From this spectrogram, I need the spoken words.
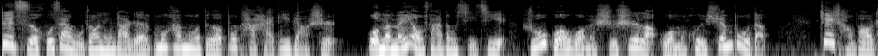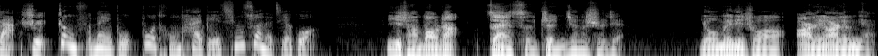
对此，胡塞武装领导人穆罕默德·布卡海蒂表示：“我们没有发动袭击，如果我们实施了，我们会宣布的。这场爆炸是政府内部不同派别清算的结果。”一场爆炸再次震惊了世界。有媒体说，2020年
